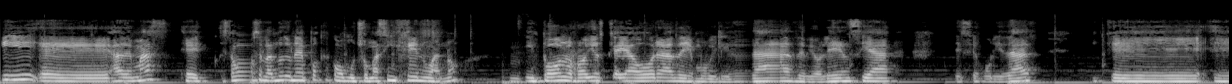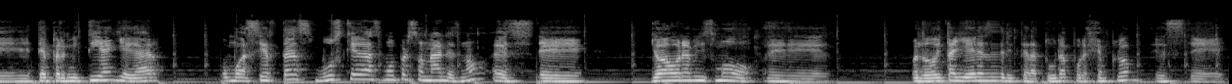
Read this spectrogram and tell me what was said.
Y eh, además, eh, estamos hablando de una época como mucho más ingenua, ¿no? Y todos los rollos que hay ahora de movilidad, de violencia, de seguridad y que eh, te permitían llegar como a ciertas búsquedas muy personales, ¿no? Este, yo ahora mismo, eh, cuando doy talleres de literatura, por ejemplo, este,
